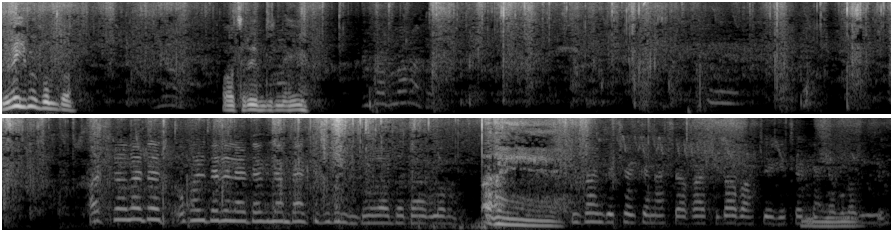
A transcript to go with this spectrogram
Yemek mi buldun? Oturayım dinleyeyim. Aşağılarda, yukarı derelerde falan belki bulurum. Doğrularda daha bulamam. Ay. Buradan geçerken aşağı karşıda bahçeye geçerken de bulabilirim.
